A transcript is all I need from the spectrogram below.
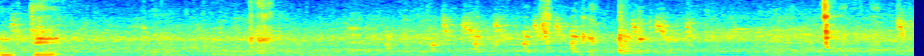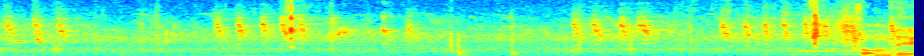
กิมจิสมดี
